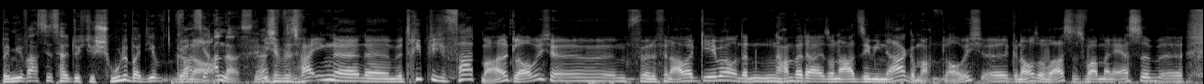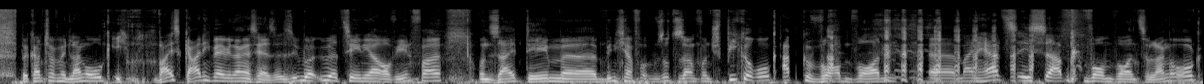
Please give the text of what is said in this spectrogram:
bei mir war es jetzt halt durch die Schule, bei dir war es ja anders. Ne? Ich, das war irgendeine eine betriebliche Fahrt mal, glaube ich, äh, für, für einen Arbeitgeber. Und dann haben wir da so eine Art Seminar gemacht, glaube ich. Äh, Genau so war es. Das war meine erste äh, Bekanntschaft mit Langeoog. Ich weiß gar nicht mehr, wie lange es her ist. Es ist über, über zehn Jahre auf jeden Fall. Und seitdem bin ich ja sozusagen von Spiekeroog abgeworben worden. Äh, mein Herz ist abgeworben worden zu Langeoog.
